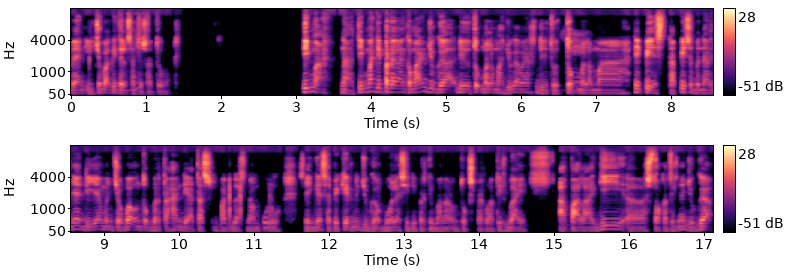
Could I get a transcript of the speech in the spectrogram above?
BNI. Coba kita lihat satu-satu. Timah. Nah, Timah di perdagangan kemarin juga ditutup melemah juga, Mer, ditutup Oke. melemah tipis, tapi sebenarnya dia mencoba untuk bertahan di atas 1460. Sehingga saya pikir ini juga boleh sih dipertimbangkan untuk spekulatif buy. Apalagi, stokastisnya juga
